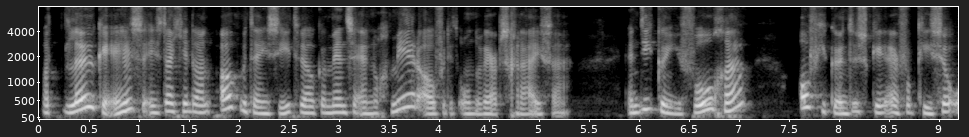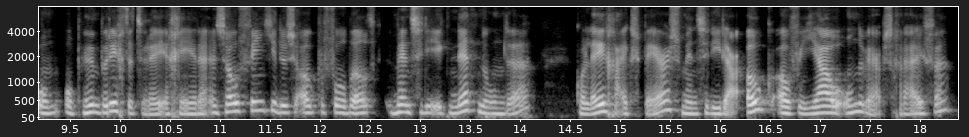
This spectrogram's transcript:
Wat leuke is, is dat je dan ook meteen ziet welke mensen er nog meer over dit onderwerp schrijven. En die kun je volgen, of je kunt dus ervoor kiezen om op hun berichten te reageren. En zo vind je dus ook bijvoorbeeld mensen die ik net noemde, collega-experts, mensen die daar ook over jouw onderwerp schrijven,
